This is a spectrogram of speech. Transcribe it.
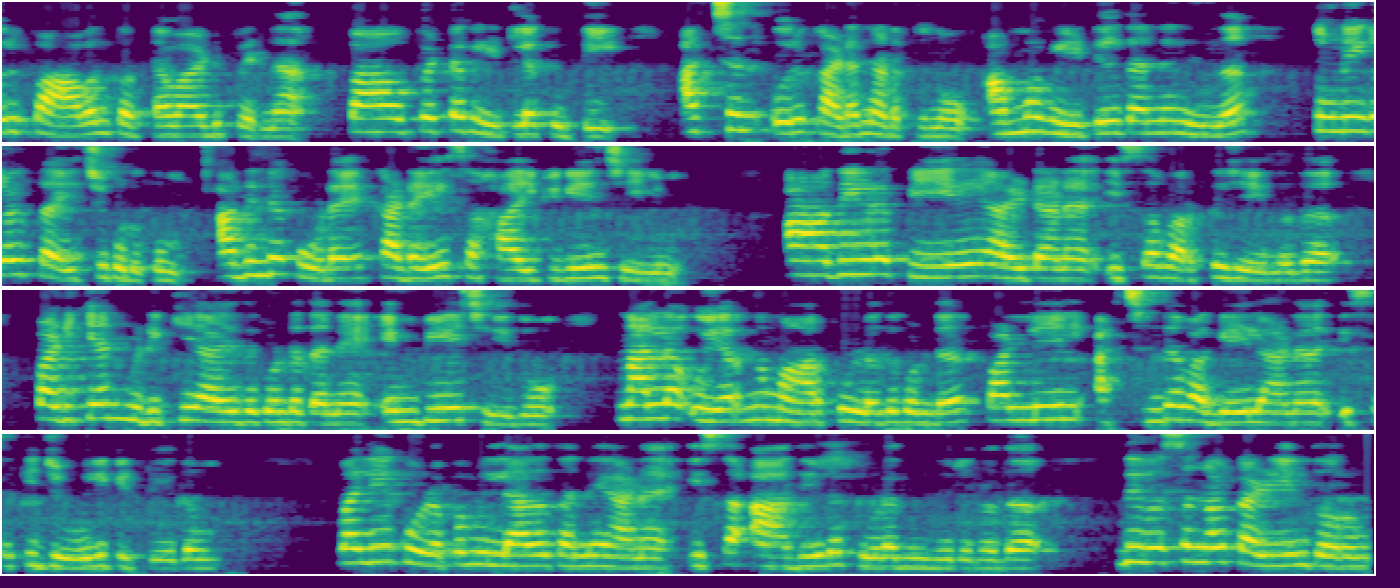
ഒരു പാവം തൊട്ടവാടി പെണ്ണ്. പാവപ്പെട്ട വീട്ടിലെ കുട്ടി. അച്ഛൻ ഒരു കട നടത്തുന്നു. അമ്മ വീട്ടിൽ തന്നെ നിന്ന് തുണികൾ തയ്ച്ചു കൊടുക്കും. അതിന്റെ കൂടെ കടയിൽ സഹായിക്കുകയും ചെയ്യും. ആദിയുടെ പി എ ആയിട്ടാണ് ഇസ വർക്ക് ചെയ്യുന്നത്. പഠിക്കാൻ മിടുക്കിയായതുകൊണ്ട് തന്നെ എം ബി എ ചെയ്തു. നല്ല ഉയർന്ന മാർക്ക് ഉള്ളത് കൊണ്ട് പള്ളിയിൽ അച്ഛന്റെ വകയിലാണ് ഇസയ്ക്ക് ജോലി കിട്ടിയതും. വലിയ കുഴപ്പമില്ലാതെ തന്നെയാണ് ഇസ ആദിയുടെ കൂടെ നിന്നിരുന്നത്. ദിവസങ്ങൾ കഴിയും തോറും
